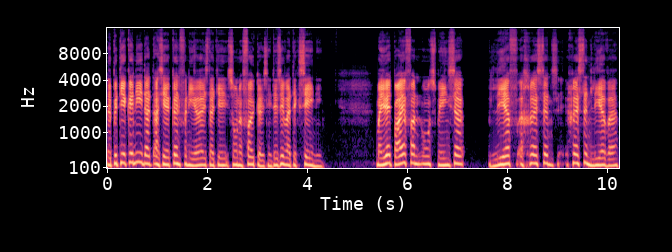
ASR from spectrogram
Dit beteken nie dat as jy 'n kind van die Here is dat jy sonder foute is nie. Dis nie wat ek sê nie. Maar jy weet baie van ons mense leef 'n Christen Christen lewe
